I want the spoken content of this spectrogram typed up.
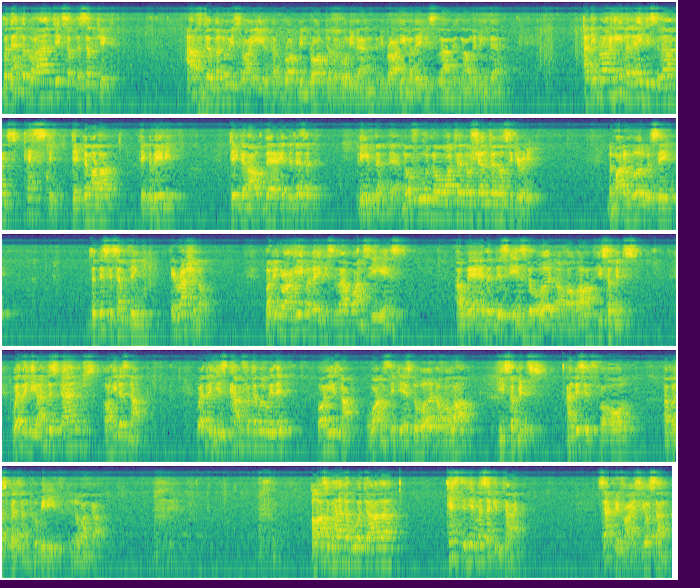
But then the Quran takes up the subject after Banu Israel have brought, been brought to the Holy Land. Ibrahim alayhi salam is now living there. And Ibrahim alayhi salam is tested. Take the mother, take the baby, take them out there in the desert, leave them there. No food, no water, no shelter, no security. The modern world would say that this is something irrational. But Ibrahim alayhi salam, once he is aware that this is the word of Allah, he submits. Whether he understands or he does not. Whether he is comfortable with it or he is not. Once it is the word of Allah, he submits. And this is for all of us present who believe in the one God. Allah subhanahu wa ta'ala tested him a second time. Sacrifice your son.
